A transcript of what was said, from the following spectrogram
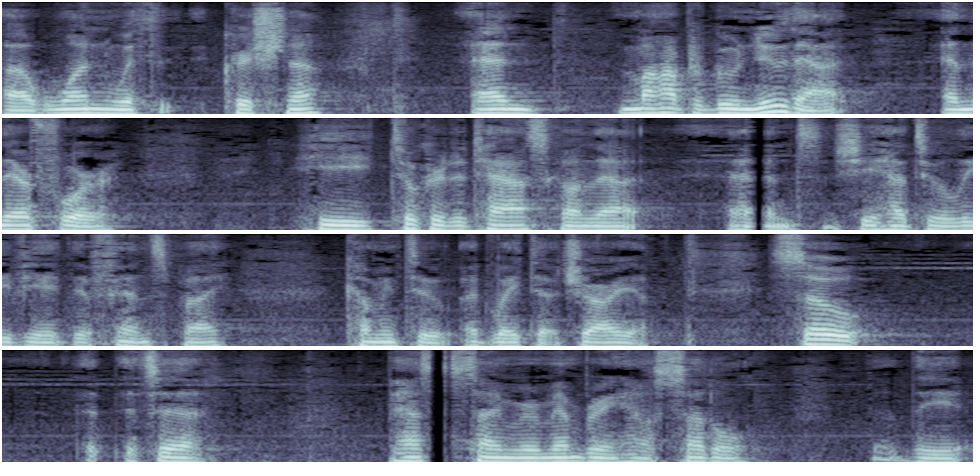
uh, one with Krishna. And Mahaprabhu knew that, and therefore he took her to task on that, and she had to alleviate the offense by coming to Advaita Acharya. So it's a pastime remembering how subtle the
